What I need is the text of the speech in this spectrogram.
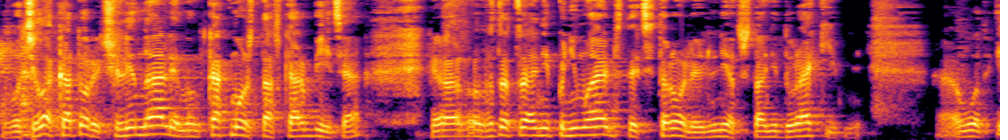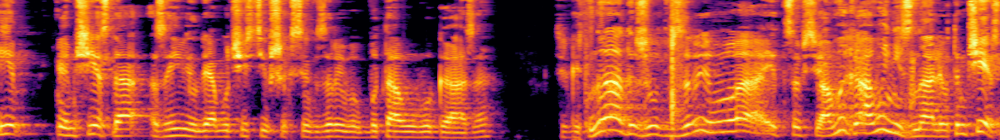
Вот человек, который Членалин, он как может оскорбить, а? Э, Вот это они понимают, эти тролли или нет, что они дураки. Вот. И МЧС да, заявили об участившихся взрывах бытового газа. Говорит, надо же, вот взрывается все. А мы, а мы не знали. Вот МЧС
